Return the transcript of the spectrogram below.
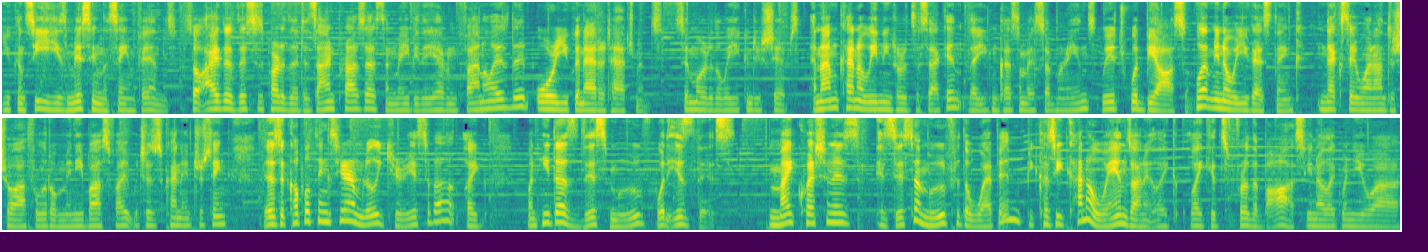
you can see he's missing the same fins. So either this is part of the design process and maybe they haven't finalized it, or you can add attachments, similar to the way you can do ships. And I'm kind of leaning towards the second, that you can customize submarines, which would be awesome. Let me know what you guys think. Next, they went on to show off a little mini boss fight, which is kind of interesting. There's a couple things here I'm really curious about. Like, when he does this move, what is this? My question is, is this a move for the weapon? Because he kind of lands on it like like it's for the boss. You know, like when you uh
